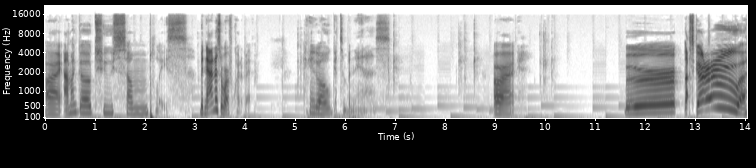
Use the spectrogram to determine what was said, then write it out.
Alright, I'm gonna go to some place. Bananas are worth quite a bit. I can go get some bananas. Alright. Let's go! Oh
